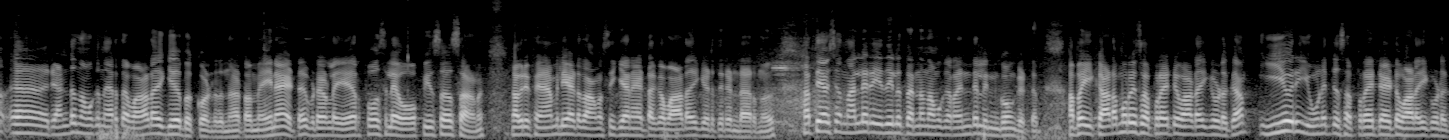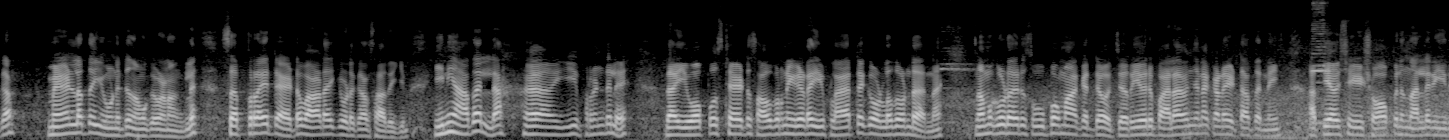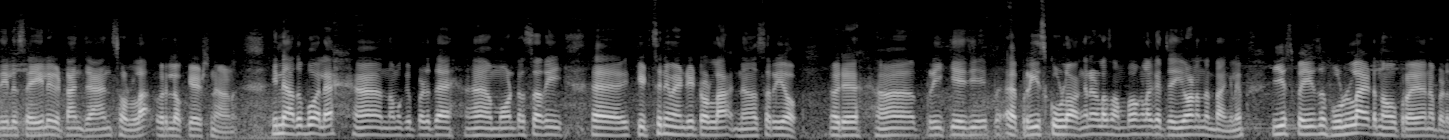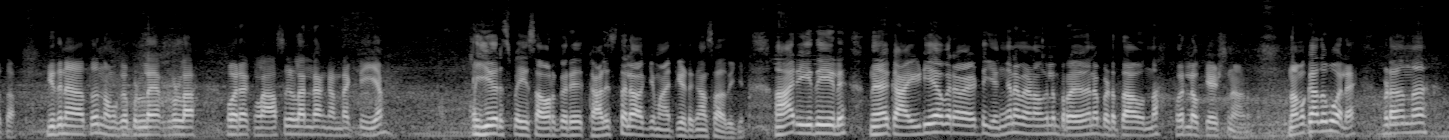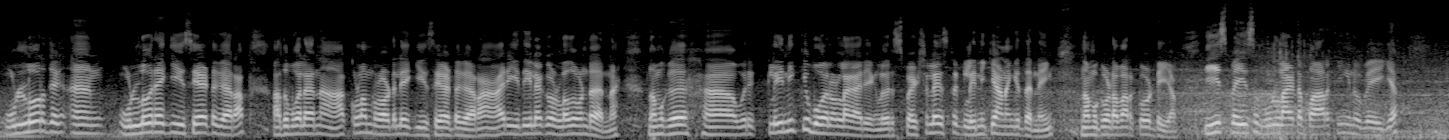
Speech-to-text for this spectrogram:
രണ്ട് നമുക്ക് നേരത്തെ വാടകയ്ക്ക് വെക്കൊണ്ടിരുന്നു കേട്ടോ. മെയിനായിട്ട് ഇവിടെയുള്ള എയർഫോഴ്സിലെ ഓഫീസേഴ്സാണ് അവർ ഫാമിലിയായിട്ട് താമസിക്കാനായിട്ടൊക്കെ വാടകയ്ക്ക് എടുത്തിട്ടുണ്ടായിരുന്നത്. അത്യാവശ്യം നല്ല രീതിയിൽ തന്നെ നമുക്ക് റെന്റൽ ഇൻകം കിട്ടും. അപ്പോൾ ഈ കടമുറി സെപ്പറേറ്റ് വാടകയ്ക്ക് കൊടുക്കാം. ഈ ഒരു യൂണിറ്റ് സെപ്പറേറ്റ് ആയിട്ട് വാടകയ്ക്ക് കൊടുക്കാം. മേളിലത്തെ യൂണിറ്റ് നമുക്ക് വേണമെങ്കിൽ സെപ്പറേറ്റ് ആയിട്ട് വാടകയ്ക്ക് കൊടുക്കാൻ സാധിക്കും. ഇനി അതല്ല ഈ ഫ്രണ്ടിൽ ഈ ഓപ്പോസിറ്റ് ആയിട്ട് സൗവർണികയുടെ ഈ ഫ്ലാറ്റൊക്കെ ഉള്ളതുകൊണ്ട് തന്നെ നമുക്കിവിടെ ഒരു സൂപ്പർ മാർക്കറ്റോ ചെറിയൊരു പലവ്യഞ്ജന കട ഇട്ടാൽ തന്നെയും അത്യാവശ്യം ഈ ഷോപ്പിൽ നല്ല രീതിയിൽ സെയിൽ കിട്ടാൻ ചാൻസ് ഉള്ള ഒരു ലൊക്കേഷനാണ് ഇനി അതുപോലെ നമുക്കിപ്പോഴത്തെ മോണ്ടസറി കിഡ്സിന് വേണ്ടിയിട്ടുള്ള നഴ്സറിയോ ഒരു പ്രീ കെ ജി പ്രീ സ്കൂളോ അങ്ങനെയുള്ള സംഭവങ്ങളൊക്കെ ചെയ്യുകയാണെന്നുണ്ടെങ്കിലും ഈ സ്പേസ് ഫുള്ളായിട്ട് നമുക്ക് പ്രയോജനപ്പെടുത്താം. ഇതിനകത്ത് നമുക്ക് പിള്ളേർക്കുള്ള ഓരോ ക്ലാസ്സുകളെല്ലാം കണ്ടക്ട് ചെയ്യാം. ഈ ഒരു സ്പേസ് അവർക്കൊരു കളിസ്ഥലമാക്കി മാറ്റിയെടുക്കാൻ സാധിക്കും. ആ രീതിയിൽ നിങ്ങൾക്ക് ഐഡിയാപരമായിട്ട് എങ്ങനെ വേണമെങ്കിലും പ്രയോജനപ്പെടുത്താവുന്ന ഒരു ലൊക്കേഷനാണ് നമുക്കതുപോലെ ഇവിടെ നിന്ന് ഉള്ളൂർ ഉള്ളൂരേക്ക് ഈസി ആയിട്ട് കയറാം അതുപോലെ തന്നെ ആക്കുളം റോഡിലേക്ക് ഈസി ആയിട്ട് കയറാം ആ രീതിയിലൊക്കെ ഉള്ളതുകൊണ്ട് തന്നെ നമുക്ക് ഒരു ക്ലിനിക്ക് പോലുള്ള കാര്യങ്ങൾ ഒരു സ്പെഷ്യലൈസ്ഡ് ക്ലിനിക്കാണെങ്കിൽ തന്നെയും നമുക്കിവിടെ വർക്കൗട്ട് ചെയ്യാം. ഈ സ്പേസ് ഫുള്ളായിട്ട് പാർക്കിങ്ങിന് ഉപയോഗിക്കാം.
